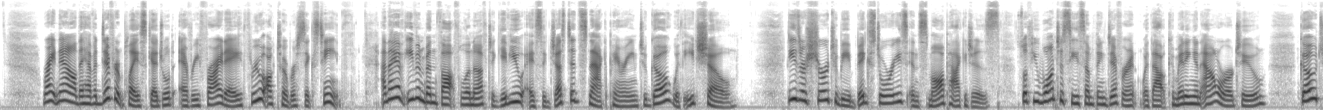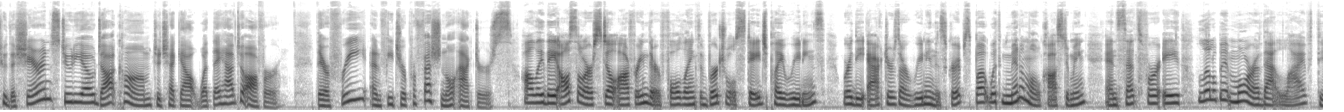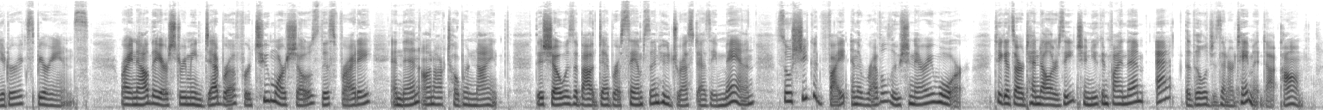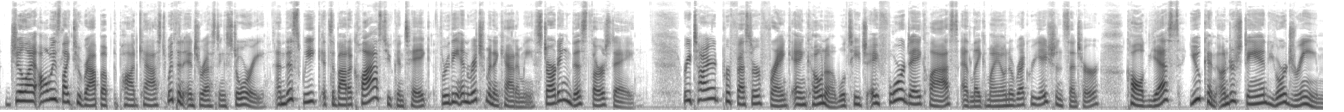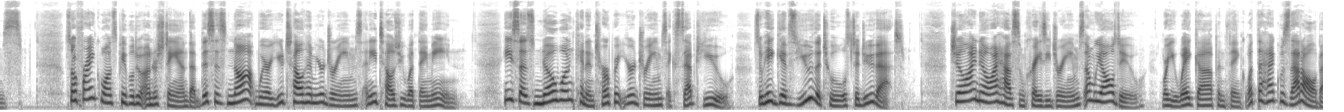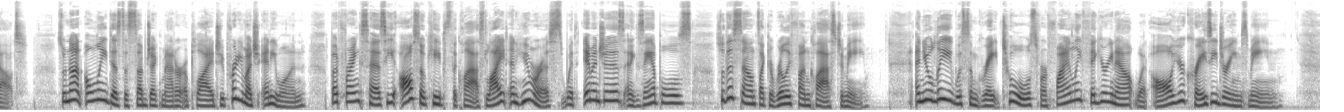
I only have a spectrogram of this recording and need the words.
Right now, they have a different play scheduled every Friday through October 16th and they have even been thoughtful enough to give you a suggested snack pairing to go with each show. These are sure to be big stories in small packages, so if you want to see something different without committing an hour or two, go to thesharonstudio.com to check out what they have to offer. They're free and feature professional actors. Holly, they also are still offering their full length virtual stage play readings where the actors are reading the scripts but with minimal costuming and sets for a little bit more of that live theater experience. Right now, they are streaming Deborah for two more shows this Friday and then on October 9th. This show is about Deborah Sampson, who dressed as a man so she could fight in the Revolutionary War. Tickets are $10 each, and you can find them at thevillagesentertainment.com. Jill, I always like to wrap up the podcast with an interesting story. And this week, it's about a class you can take through the Enrichment Academy starting this Thursday. Retired Professor Frank Ancona will teach a four day class at Lake Miona Recreation Center called Yes, You Can Understand Your Dreams. So, Frank wants people to understand that this is not where you tell him your dreams and he tells you what they mean. He says no one can interpret your dreams except you, so he gives you the tools to do that. Jill, I know I have some crazy dreams, and we all do, where you wake up and think, what the heck was that all about? So not only does the subject matter apply to pretty much anyone, but Frank says he also keeps the class light and humorous with images and examples, so this sounds like a really fun class to me. And you'll leave with some great tools for finally figuring out what all your crazy dreams mean.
